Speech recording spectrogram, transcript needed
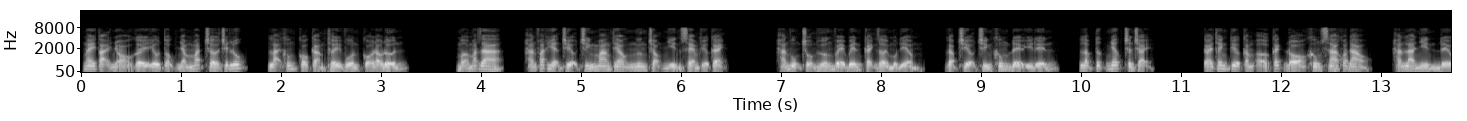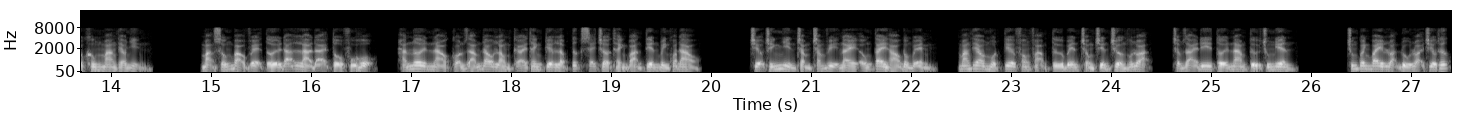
Ngay tại nhỏ gầy yêu tộc nhắm mắt chờ chết lúc, lại không có cảm thấy vốn có đau đớn. Mở mắt ra, hắn phát hiện triệu chính mang theo ngưng trọng nhìn xem phía cạnh. Hắn vụng trộm hướng về bên cạnh rời một điểm, gặp triệu chính không để ý đến, lập tức nhấc chân chạy cái thanh kia cắm ở cách đó không xa khoát đao, hắn là nhìn đều không mang theo nhìn. Mạng sống bảo vệ tới đã là đại tổ phù hộ, hắn nơi nào còn dám đau lòng cái thanh kia lập tức sẽ trở thành bán tiên binh khoát đao. Triệu chính nhìn chằm chằm vị này ống tay háo đồng bền, mang theo một tia phong phạm từ bên trong chiến trường hỗn loạn, chậm rãi đi tới nam tử trung niên. Trung quanh bay loạn đủ loại chiêu thức,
